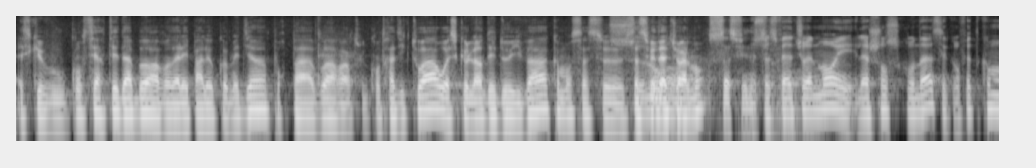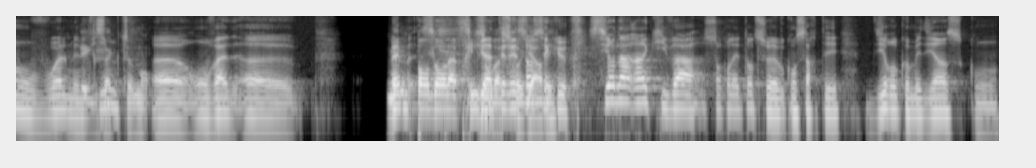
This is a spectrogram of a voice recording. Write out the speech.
Est-ce que vous concertez d'abord avant d'aller parler aux comédiens pour pas avoir un truc contradictoire, ou est-ce que l'un des deux y va? Comment ça se, ça se fait naturellement? Ça se fait Ça naturellement. se fait naturellement et la chance qu'on a, c'est qu'en fait, comme on voit le même film, Exactement. euh, on va. euh, Même pendant la ce prise, qui est on va se intéressant, c'est que si on a un qui va, sans qu'on ait le temps de se concerter, dire au comédien ce qu'on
